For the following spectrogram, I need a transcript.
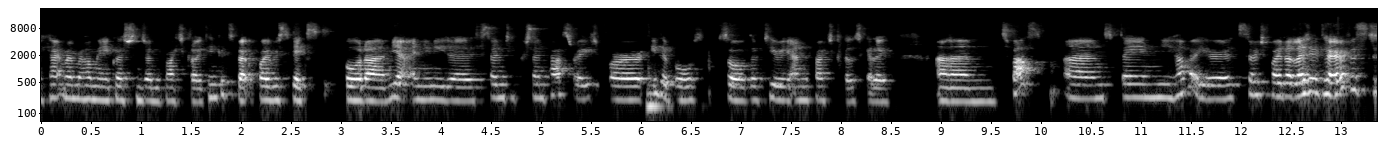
I can't remember how many questions are in the practical. I think it's about five or six. But um, yeah, and you need a seventy percent pass rate for hmm. either both, so the theory and the practical together. um, to pass, and then you have it. You're a certified athletic therapist.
